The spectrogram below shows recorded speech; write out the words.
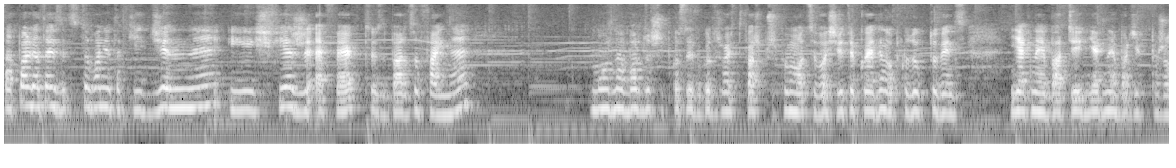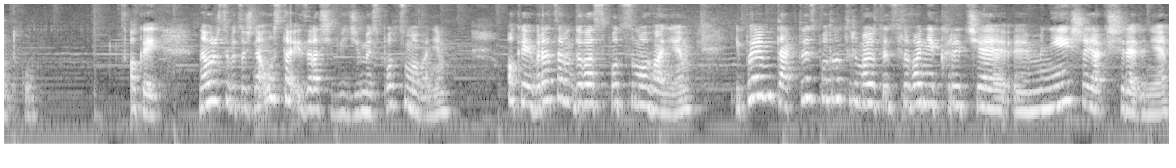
Ta paleta jest zdecydowanie taki dzienny i świeży efekt, to jest bardzo fajne. Można bardzo szybko sobie wygotować twarz przy pomocy właściwie tylko jednego produktu, więc jak najbardziej, jak najbardziej w porządku. Ok, nałożę sobie coś na usta i zaraz się widzimy z podsumowaniem. Ok, wracam do Was z podsumowaniem i powiem tak, to jest produkt, który ma zdecydowanie krycie y, mniejsze jak średnie.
